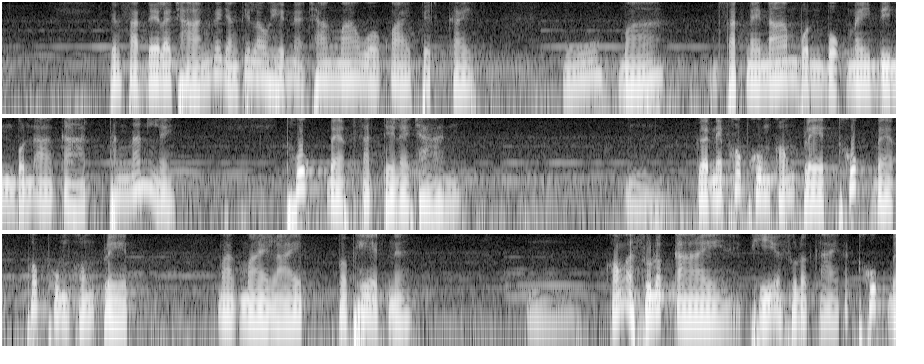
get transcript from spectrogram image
ก เป็นสัตว์เดรัจฉานก็อย่างที่เราเห็นน่ะช้างม้าวัวควายเป็ดไก่หมูหมา สัตว์ในน้ำบนบกในดินบนอากาศ ทั้งนั้นเลย ทุกแบบสัตว์เดรัจฉานเกิดในภพภูมิของเปรตทุกแบบภพภูมิของเปรตมากมายหลายประเภทนะของอสุรกาย ผีอสุรกายก็ทุกแบ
